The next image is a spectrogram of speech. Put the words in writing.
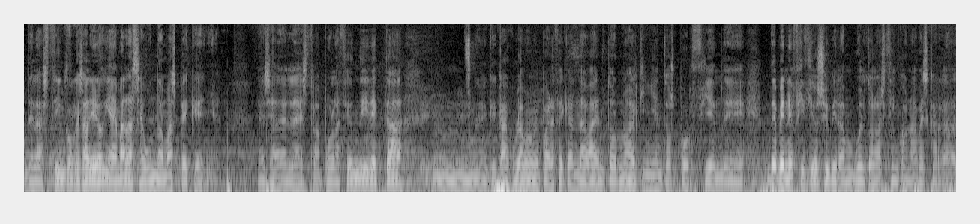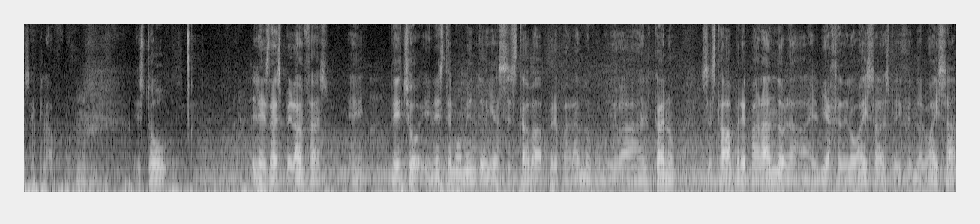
de las cinco que salieron y además la segunda más pequeña. O sea, la extrapolación directa mm, que calculamos me parece que andaba en torno al 500% de, de beneficios si hubieran vuelto las cinco naves cargadas de clavo. Esto les da esperanzas. ¿eh? De hecho, en este momento ya se estaba preparando, cuando llega el Cano, se estaba preparando el viaje de Loaiza, la expedición de Loaiza.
